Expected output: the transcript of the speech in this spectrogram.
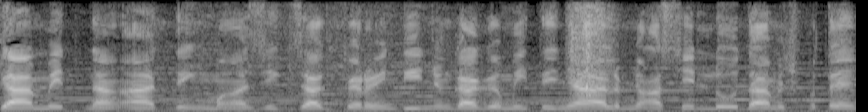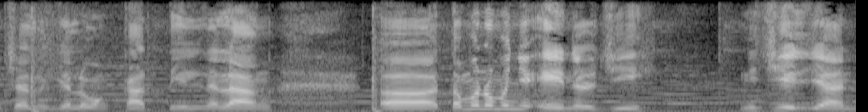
gamit ng ating mga zigzag. Pero hindi nyo gagamitin niya. Alam nyo kasi low damage potential, ng dalawang cat tail na lang. Uh, tama naman yung energy ni Jillian.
